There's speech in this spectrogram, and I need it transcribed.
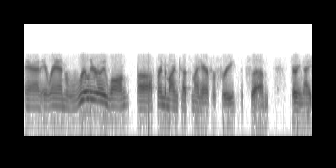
and it ran really, really long. Uh, a friend of mine cuts my hair for free. It's um, very nice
